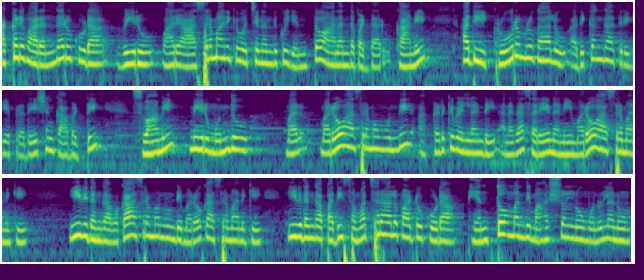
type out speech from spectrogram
అక్కడి వారందరూ కూడా వీరు వారి ఆశ్రమానికి వచ్చినందుకు ఎంతో ఆనందపడ్డారు. కానీ అది క్రూర మృగాలు అధికంగా తిరిగే ప్రదేశం కాబట్టి స్వామి మీరు ముందు మరో మరో ఆశ్రమం ఉంది అక్కడికి వెళ్ళండి అనగా సరేనని మరో ఆశ్రమానికి ఈ విధంగా ఒక ఆశ్రమం నుండి మరొక ఆశ్రమానికి ఈ విధంగా పది సంవత్సరాల పాటు కూడా ఎంతోమంది మహర్షులను మునులను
